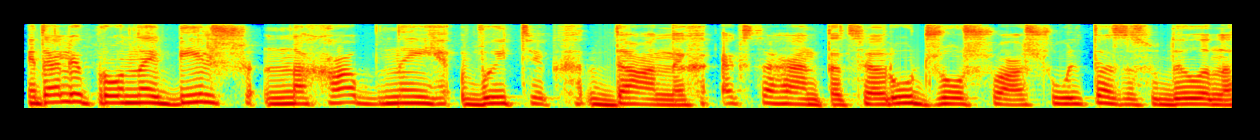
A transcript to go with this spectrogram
І далі про найбільш нахабний витік даних екс-агента ЦРУ Джошуа Шульта засудили на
